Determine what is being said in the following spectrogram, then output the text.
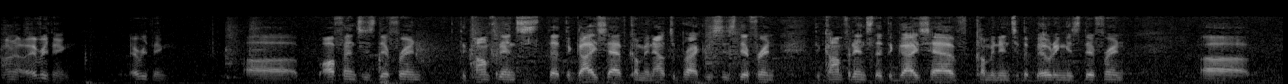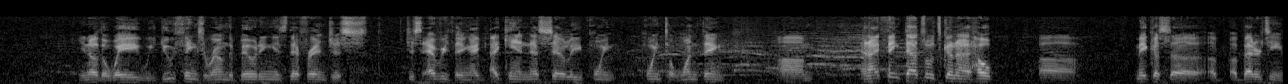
I don't know, everything. Everything. Uh, offense is different. The confidence that the guys have coming out to practice is different. The confidence that the guys have coming into the building is different. You know, the way we do things around the building is different. Just, just everything. I, I can't necessarily point point to one thing. Um, and I think that's what's going to help uh, make us a, a, a better team.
